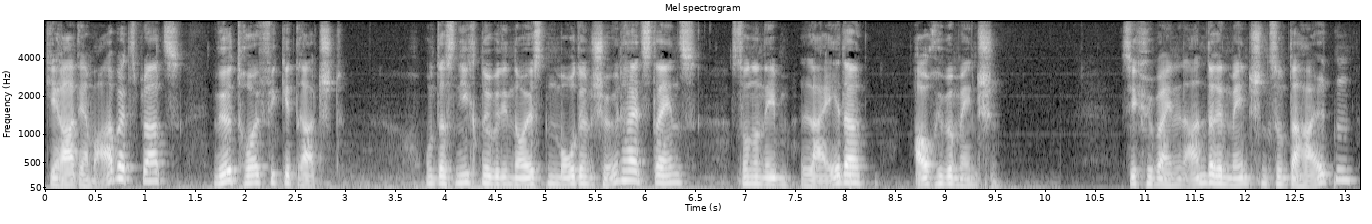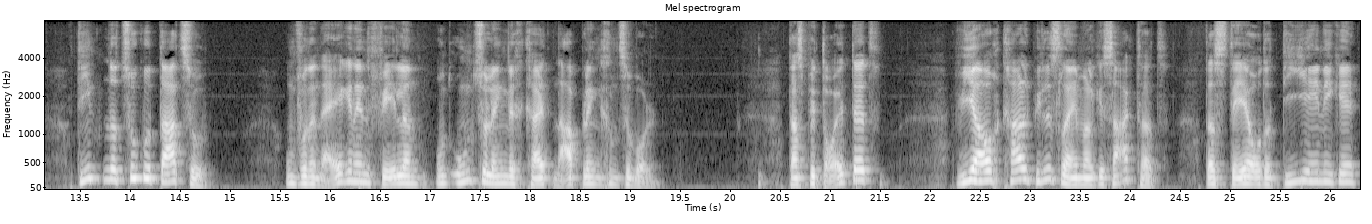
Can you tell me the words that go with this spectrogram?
Gerade am Arbeitsplatz wird häufig getratscht. Und das nicht nur über die neuesten Mode- und Schönheitstrends, sondern eben leider auch über Menschen. Sich über einen anderen Menschen zu unterhalten, dient nur zu gut dazu, um von den eigenen Fehlern und Unzulänglichkeiten ablenken zu wollen. Das bedeutet, wie auch Karl Pilsler einmal gesagt hat, dass der oder diejenige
